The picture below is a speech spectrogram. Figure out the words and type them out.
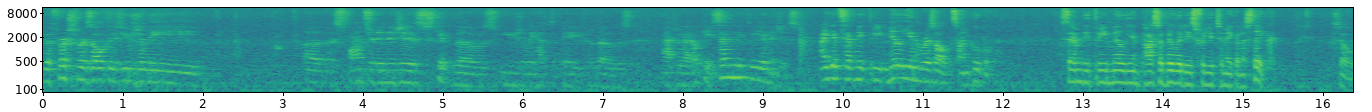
The first result is usually uh, sponsored images, skip those. You usually have to pay for those. After that, okay, 73 images. I get 73 million results on Google. 73 million possibilities for you to make a mistake. So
